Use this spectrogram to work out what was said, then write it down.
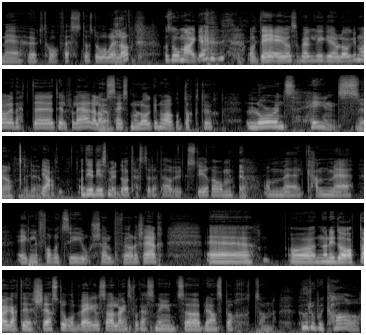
med høyt hårfeste og store briller og stor mage. og det er jo selvfølgelig geologen vår i dette tilfellet her, eller Ja. seismologen vår, dr. Lawrence Haines. Ja, det er det. Ja, og de er de som er ute og tester dette her utstyret, om, Ja. om eh, kan vi egentlig forutsi jordskjelv før det skjer. Eh, og når de da oppdager at det skjer store bevegelser langs forkastningen, så blir han spurt sånn Who do we call?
